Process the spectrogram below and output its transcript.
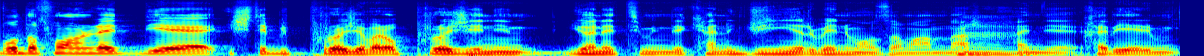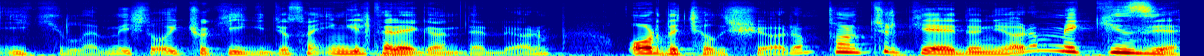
Vodafone Red diye işte bir proje var. O projenin yönetimindeki hani junior benim o zamanlar. Hani kariyerimin ilk yıllarında. İşte o çok iyi gidiyor. Sonra İngiltere'ye gönderiliyorum. Orada çalışıyorum. Sonra Türkiye'ye dönüyorum. McKinsey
